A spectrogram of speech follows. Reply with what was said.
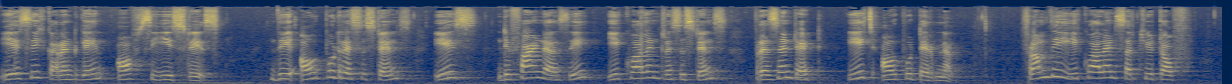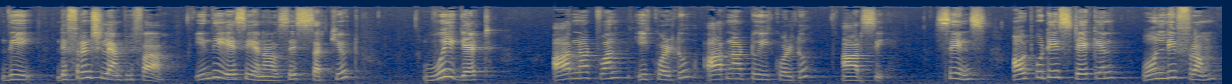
AC current gain of CE stage. The output resistance is defined as the equivalent resistance present at each output terminal. From the equivalent circuit of the differential amplifier in the AC analysis circuit, we get R01 equal to R02 equal to RC. Since output is taken only from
